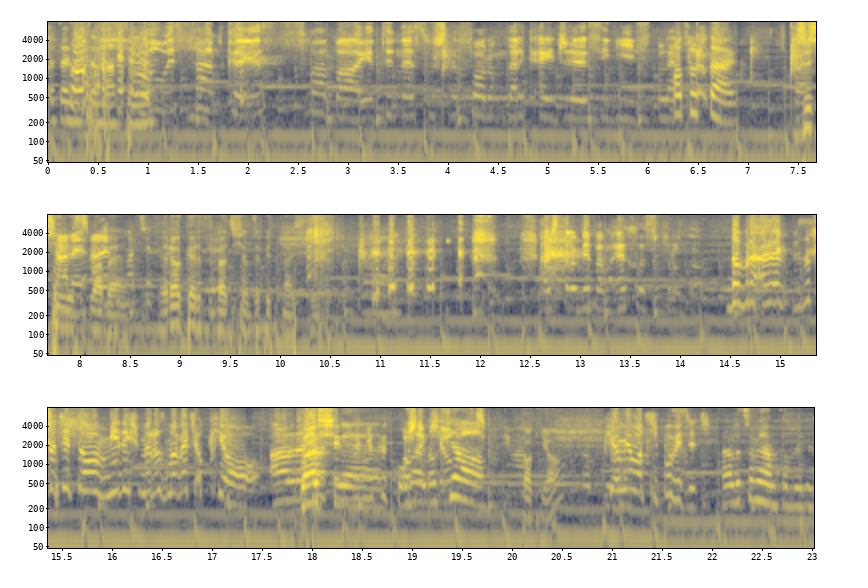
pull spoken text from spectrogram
Wracając do tematu. Łysanka jest słaba, jedyne słuszne forum Dark Ages i. Polecam. Otóż tak. Życie jest ale słabe. macie Rocker chęty. 2015. Aż zrobię wam echo z próbą. Dobra, ale w zasadzie to mieliśmy rozmawiać o Kyo, ale Właśnie. to jakby nie pykło. Może No, Kyo? Kyo. coś mówiłam. Tokio? Kyo miała coś powiedzieć. Ale co miałam powiedzieć?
